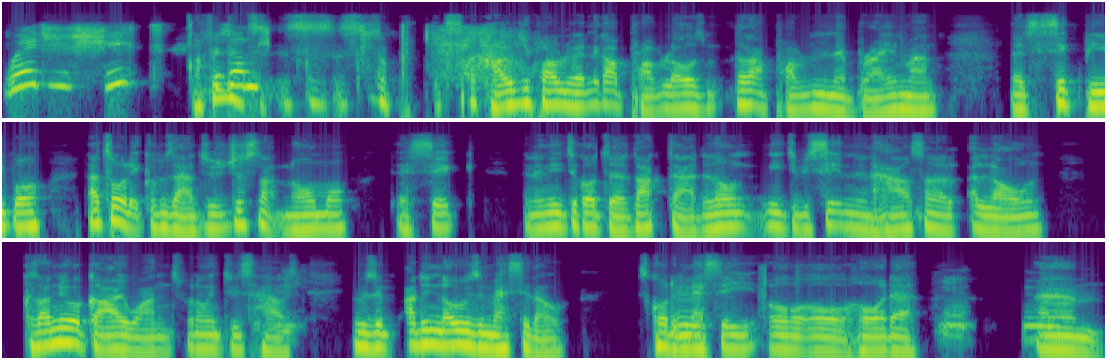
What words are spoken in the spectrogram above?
Where do you shit? I think it's, it's, it's, a, it's a psychology problem. and They got problems. They got a problem in their brain, man. They're sick people. That's all it comes down to. It's just not normal. They're sick and they need to go to the doctor. They don't need to be sitting in the house alone. Because I knew a guy once when I went to his house. He was a, I didn't know he was a messy though. It's called a Mm. messy or, or hoarder. Mm. Um,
